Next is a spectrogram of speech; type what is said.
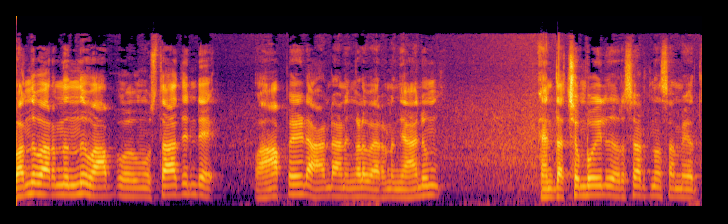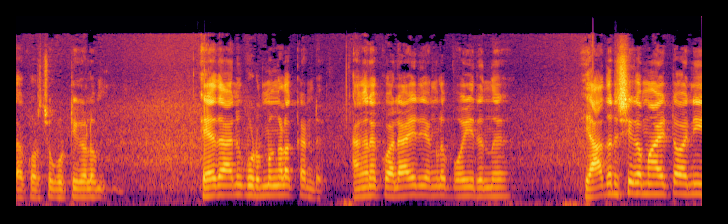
വന്ന് പറഞ്ഞ് ഇന്ന് വാ ഉസ്താദിന്റെ വാപ്പയുടെ ആണ്ടാണ് നിങ്ങൾ വരണം. ഞാനും ഞാൻ തച്ചമ്പോയിൽ ദിവസം നടത്തുന്ന സമയത്ത് കുറച്ച് കുട്ടികളും ഏതാനും കുടുംബങ്ങളൊക്കെ ഉണ്ട്. അങ്ങനെ കൊലായിൽ ഞങ്ങൾ പോയിരുന്ന് യാദൃശികമായിട്ടോ ഇനി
